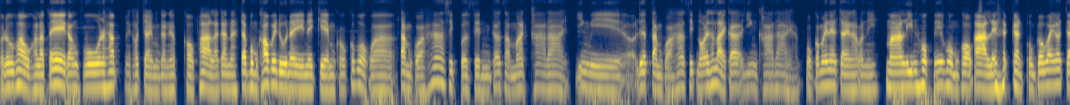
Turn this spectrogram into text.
มาดูเผาคาราเต้กังฟูนะครับ ไม่เข้าใจเหมือนกันครับขอพลาดแล้วกันนะ แต่ผมเข้าไปดูในในเกมเขาก็บอกว่าต่ำกว่า 50%ก็สามารถฆ่าได้ ยิ่งมีเอ่อเลือดต่ำกว่า 50น้อยเท่าไหร่ก็ยิ่งฆ่าได้ครับ ผมก็ไม่แน่ใจนะครับอันนี้ มาลีน6นี่ผมขอผ่านเลยแล้วกัน ผมก็ไม่เข้าใจ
